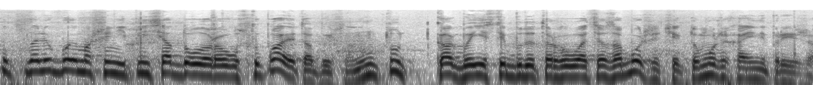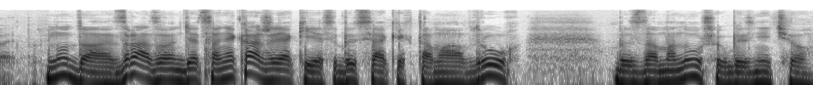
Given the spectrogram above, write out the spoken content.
Ну, на любой машине 50 долларов уступают обычно. Ну тут, как бы, если буде торгуватися за більше чек, то може хай і не приїжджає. Ну так, да, зразу дядь Саня каже, як є, без всяких там, а вдруг, без заманушок, без нічого.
